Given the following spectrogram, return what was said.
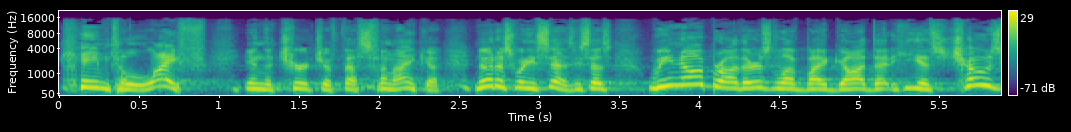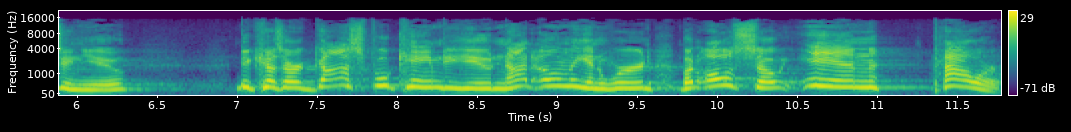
came to life in the church of Thessalonica. Notice what he says. He says, We know, brothers, loved by God, that he has chosen you because our gospel came to you not only in word, but also in power.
